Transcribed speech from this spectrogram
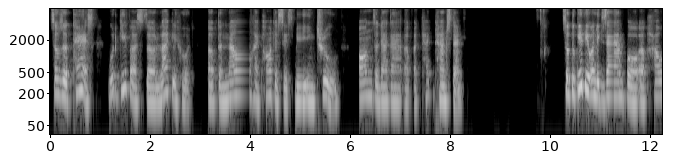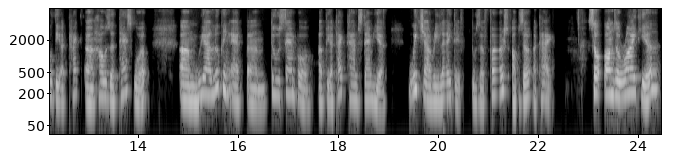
So the test would give us the likelihood of the null hypothesis being true on the data of attack timestamp. So to give you an example of how the attack, uh, how the test work, um, we are looking at um, two samples of the attack timestamp here, which are relative to the first observed attack. So on the right here,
